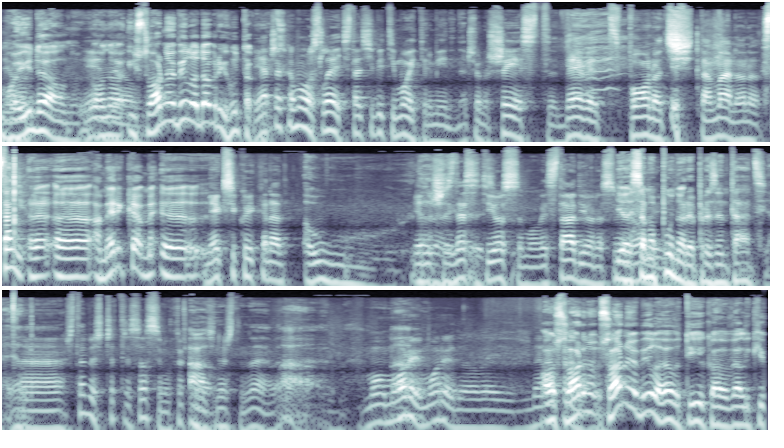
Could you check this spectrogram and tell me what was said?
Ma idealno. Idealno. Ona, I stvarno je bilo dobrih utakmica. Ja čekam ovo sledeće, tad će biti moji termini. Znači ono 6, 9, ponoć, taman, ono. Stani, uh, uh, Amerika... Me, uh, Meksiko i Kanada. au, Jedno da, da, 68, ovaj stadiona, svi je samo novi. puna reprezentacija, jel? A, šta beš 48, ili kako A. već nešto, ne, da. Mo, moraju, moraju da, ovaj, da naprave. stvarno, stvarno je bilo, evo ti kao veliki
